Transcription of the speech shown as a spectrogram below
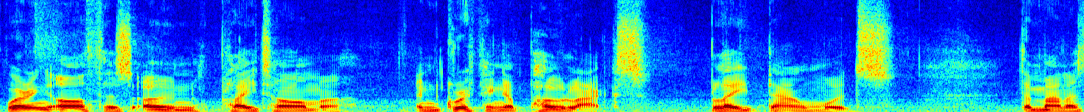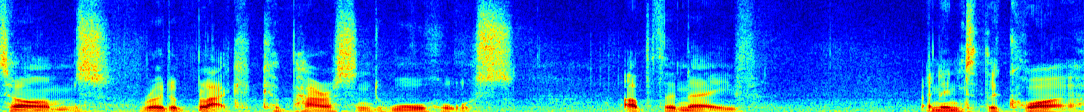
Wearing Arthur's own plate armour and gripping a poleaxe, blade downwards, the man at arms rode a black caparisoned warhorse up the nave and into the choir.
